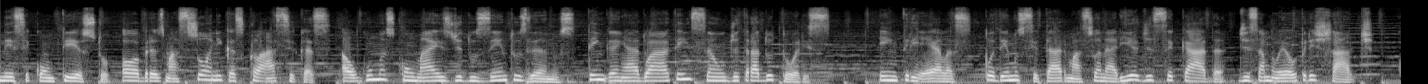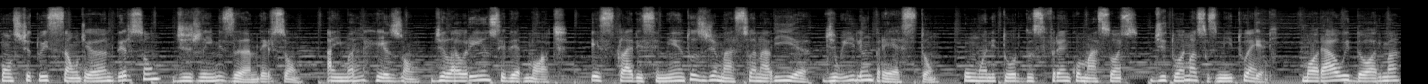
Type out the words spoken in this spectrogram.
Nesse contexto, obras maçônicas clássicas, algumas com mais de 200 anos, têm ganhado a atenção de tradutores. Entre elas, podemos citar Maçonaria Dissecada, de Samuel Pritchard, Constituição de Anderson, de James Anderson, Ayman Rezon, de Lawrence Dermott, Esclarecimentos de Maçonaria, de William Preston, O Monitor dos Franco-Maçons, de Thomas Smith Ware, Moral e Dogma,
